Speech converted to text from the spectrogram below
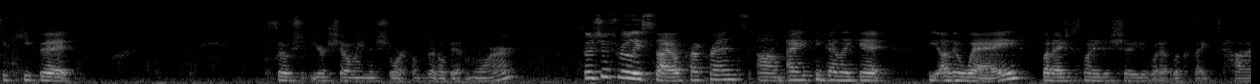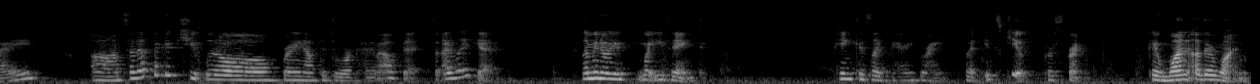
to keep it so you're showing the short a little bit more. So it's just really style preference. Um, I think I like it the other way, but I just wanted to show you what it looks like tied. Um, so that's like a cute little running out the door kind of outfit. So I like it. Let me know you, what you think. Pink is like very bright, but it's cute for spring. Okay, one other one.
